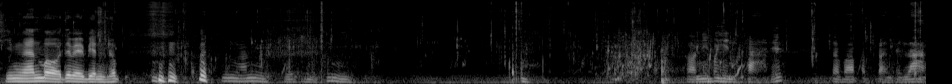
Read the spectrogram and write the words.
ทีมงานบอกจะไปเบียนครับนี่งั้นนี่เกิดขึ้นขึ้นตอนนี้ไม่เห็นป่าเด้แต่ว่าปัดปันเป็นล่าง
